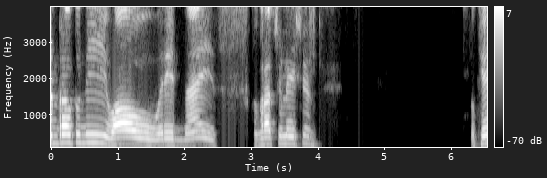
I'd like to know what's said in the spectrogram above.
ఎంటర్ అవుతుంది. Wow very nice congratulations okay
